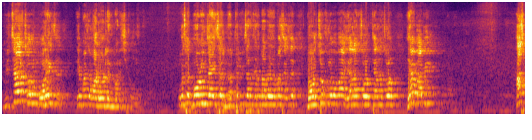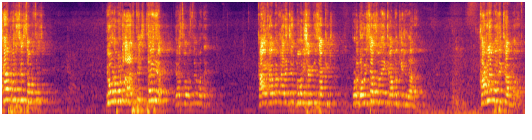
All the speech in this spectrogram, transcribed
विचार करून बोलायचं हे माझ्या वाढवडल्याने मला शिकवलं उगाच बोलून जायचं नंतर विचार करत बाबा बसायचं बाबा चुकलं बाबा याला चोळ त्याला चोळ ह्या बाबी. आज काय परिस्थिती संस्थेची? एवढं मोठं आर्थिक स्थैर्य या संस्थेमध्ये. काय कामं करायचे मौरी शेट्टी सांगितलं. पण भविष्यात सुद्धा ही कामं केली जाणार. चांगल्या पद्धती काम करा.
